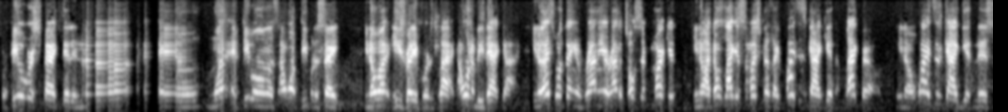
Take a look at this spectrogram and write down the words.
where people respect it and and want and people on this. I want people to say, you know what, he's ready for his black. I want to be that guy. You know, that's one thing around here, around the Tulsa market you know, I don't like it so much because like, why is this guy getting a black belt? You know, why is this guy getting this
